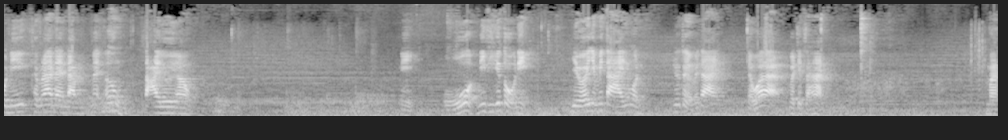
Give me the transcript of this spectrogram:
คนนี้แคมราแดนดำแม่เอ้าตายเลยเอ้านี่ โอ้นี่พีกโตนี่ เยอะยังไม่ตายทุกคนพีกโตยังไม่ตาย แต่ว่าบาดเจ็บสาหัสมา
